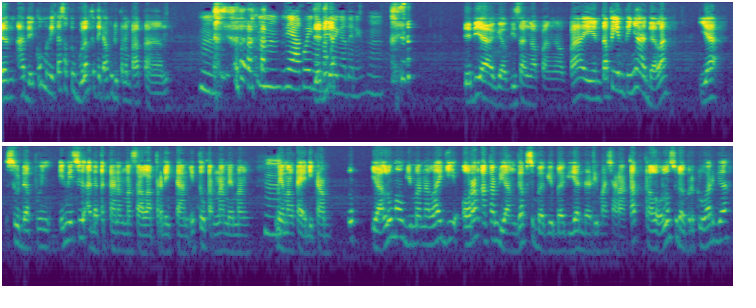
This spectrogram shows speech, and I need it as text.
dan adikku menikah satu bulan ketika aku di penempatan Hmm. hmm. Ya aku ingat Jadi aku ya- ingat ini. Hmm. jadi ya gak bisa ngapa-ngapain tapi intinya adalah ya sudah punya ini sih ada tekanan masalah pernikahan itu karena memang Hmm. memang kayak di kampung ya lu mau gimana lagi orang akan dianggap sebagai bagian dari masyarakat kalau lu sudah berkeluarga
